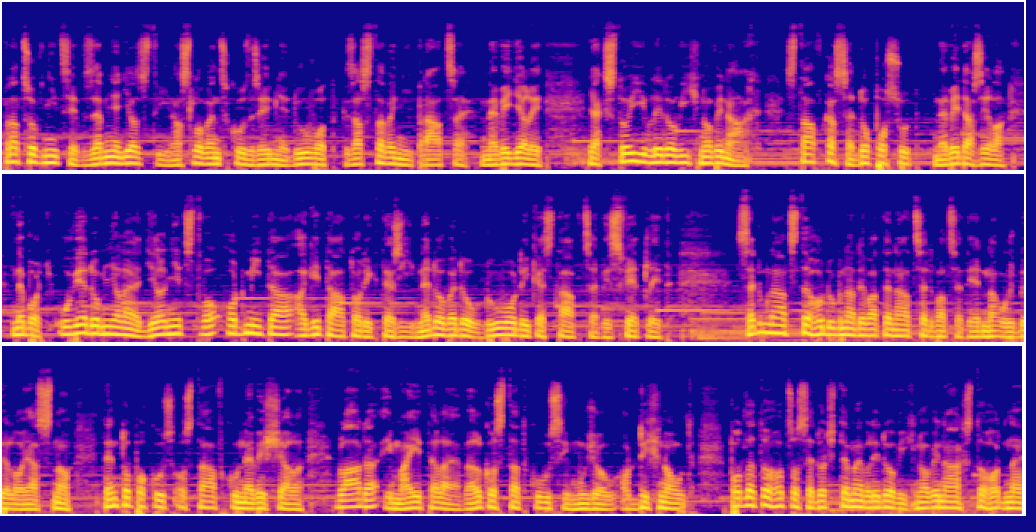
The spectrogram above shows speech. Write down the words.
Pracovníci v zemědělství na Slovensku zřejmě důvod k zastavení práce neviděli. Jak stojí v lidových novinách, stávka se doposud nevydařila, neboť uvědomělé dělnictvo odmítá agitátory, kteří nedovedou důvody ke stávce vysvětlit. 17. dubna 1921 už bylo jasno, tento pokus o stávku nevyšel. Vláda i majitelé velkostatků si můžou oddychnout. Podle toho, co se dočteme v lidových novinách z toho dne,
